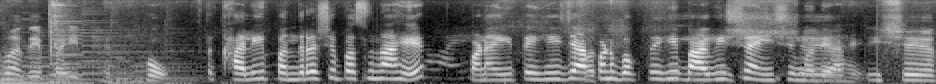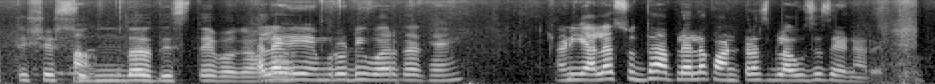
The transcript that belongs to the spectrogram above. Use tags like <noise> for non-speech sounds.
मध्ये पैठणी. हो. खाली पंधराशे पासून आहेत पण इथे ही जी आपण बघतो ही बावीसशे ऐंशी मध्ये आहे. अतिशय अतिशय सुंदर दिसते बघा. हे एम्ब्रॉयडरी वर्क आहे. आणि याला सुद्धा आपल्याला कॉन्ट्रास्ट ब्लाउजच येणार आहे.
